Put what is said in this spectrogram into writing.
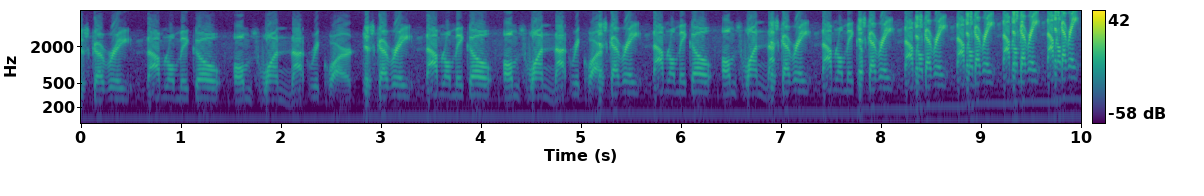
Discovery, nominal MECO, OMS 1 not required. Discovery, nominal MECO, OMS 1 not required. Discovery, nominal MECO, OMS 1, Discovery, nominal MECO, Discovery, nominal Discovery, nominal Discovery, nominal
